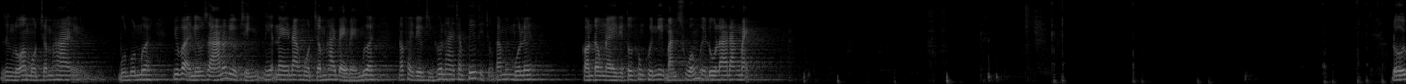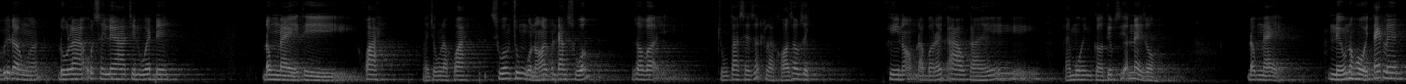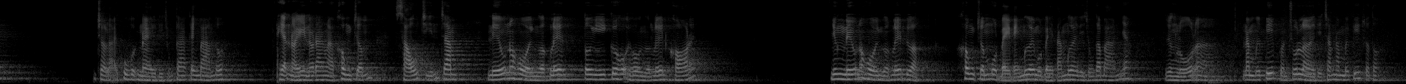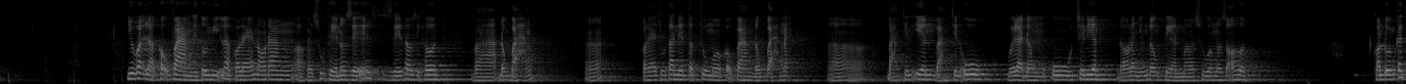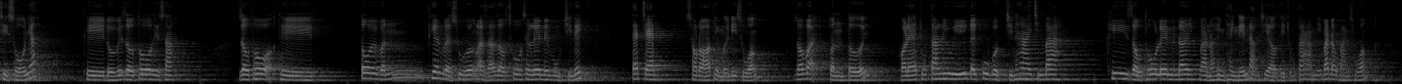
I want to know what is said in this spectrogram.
dừng lỗ ở 1.2440 như vậy nếu giá nó điều chỉnh hiện nay đang 1.2770 nó phải điều chỉnh hơn 200 pip thì chúng ta mới mua lên. Còn đồng này thì tôi không khuyến nghị bán xuống bởi đô la đang mạnh. Đối với đồng đô la Australia trên USD Đồng này thì khoai, Nói chung là khoai. Xuống chung của nó vẫn đang xuống. Do vậy, chúng ta sẽ rất là khó giao dịch. Khi nó đã break out cái cái mô hình cờ tiếp diễn này rồi. Đồng này, nếu nó hồi test lên, trở lại khu vực này thì chúng ta canh bán thôi. Hiện nay nó đang là 0.6900 nếu nó hồi ngược lên, tôi nghĩ cơ hội hồi ngược lên khó đấy. Nhưng nếu nó hồi ngược lên được 0.1770 1780 thì chúng ta bán nhé dừng lỗ là 50 pip, còn chốt lời thì 150 pip cho tôi như vậy là cậu vàng thì tôi nghĩ là có lẽ nó đang ở cái xu thế nó dễ dễ giao dịch hơn và đồng bảng. Đó. có lẽ chúng ta nên tập trung vào cậu vàng đồng bảng này. À, bảng trên yên bảng trên u với lại đồng u trên yên. Đó là những đồng tiền mà xu hướng nó rõ hơn. Còn đối với các chỉ số nhé thì đối với dầu thô thì sao? Dầu thô thì tôi vẫn thiên về xu hướng là giá dầu thô sẽ lên đến vùng 9x test trend sau đó thì mới đi xuống. Do vậy tuần tới có lẽ chúng ta lưu ý cái khu vực 92 93 khi dầu thô lên đến đây và nó hình thành nến đảo chiều thì chúng ta mới bắt đầu bán xuống.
